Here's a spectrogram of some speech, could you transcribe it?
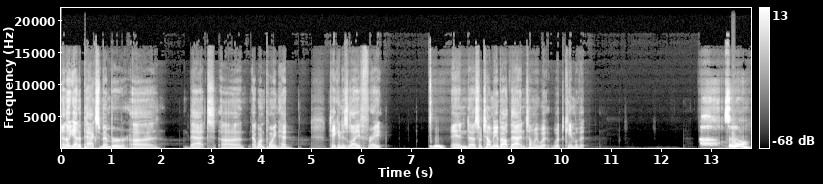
I know you had a PAX member uh, that uh, at one point had taken his life, right? And uh, so, tell me about that, and tell me what what came of it. So you know,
